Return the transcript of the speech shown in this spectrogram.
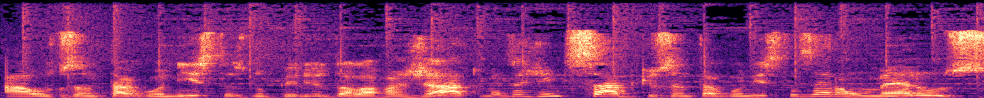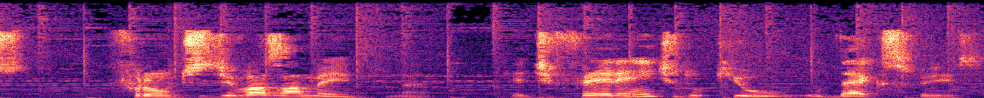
aos antagonistas no período da Lava Jato, mas a gente sabe que os antagonistas eram meros frontes de vazamento, né? É diferente do que o, o Dex fez.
